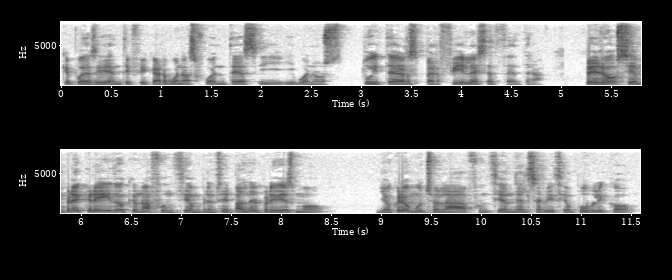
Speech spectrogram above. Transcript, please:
que puedes identificar buenas fuentes y, buenos twitters, perfiles, etc. Pero siempre he creído que una función principal del periodismo, yo creo mucho en la función del servicio público,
